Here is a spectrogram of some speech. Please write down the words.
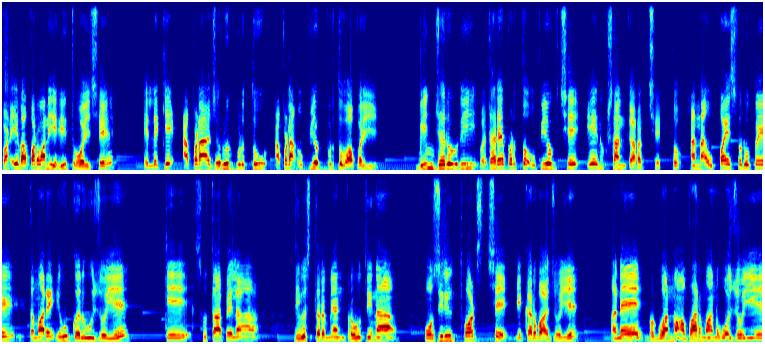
પણ એ વાપરવાની રીત હોય છે. એટલે કે આપણા જરૂર પૂરતું, આપણા ઉપયોગ પૂરતું વાપરીએ. બિનજરૂરી વધારે પડતો ઉપયોગ છે એ નુકસાનકારક છે. તો આના ઉપાય સ્વરૂપે તમારે એવું કરવું જોઈએ કે સૂતા પહેલા દિવસ દરમિયાન પ્રવૃત્તિના પોઝિટિવ થોટ્સ છે એ કરવા જોઈએ અને ભગવાનનો આભાર માનવો જોઈએ,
